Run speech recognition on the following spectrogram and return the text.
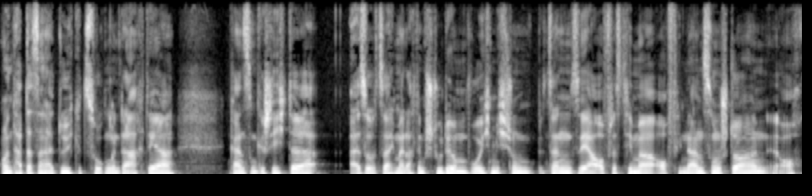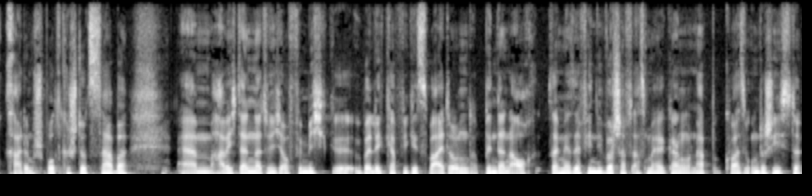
und habe das dann halt durchgezogen. Und nach der ganzen Geschichte also sag ich mal, nach dem Studium, wo ich mich schon dann sehr auf das Thema auch Finanzen und Steuern, auch gerade im Sport gestürzt habe, ähm, habe ich dann natürlich auch für mich überlegt gehabt, wie geht's weiter und bin dann auch, sag ich mal, sehr viel in die Wirtschaft erstmal gegangen und habe quasi unterschiedlichste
